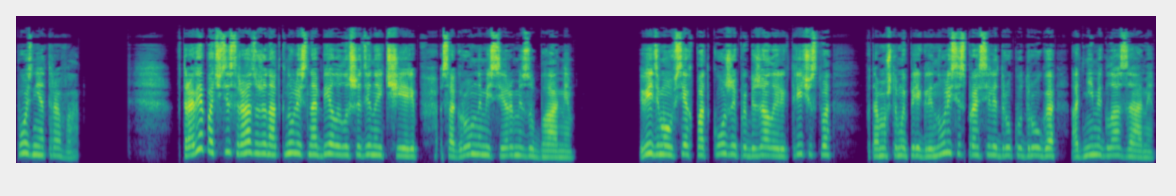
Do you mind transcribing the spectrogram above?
поздняя трава. В траве почти сразу же наткнулись на белый лошадиный череп с огромными серыми зубами. Видимо, у всех под кожей пробежало электричество, потому что мы переглянулись и спросили друг у друга одними глазами,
